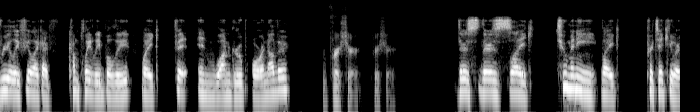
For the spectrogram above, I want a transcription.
really feel like I've completely believe like fit in one group or another. For sure, for sure. There's there's like too many like particular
